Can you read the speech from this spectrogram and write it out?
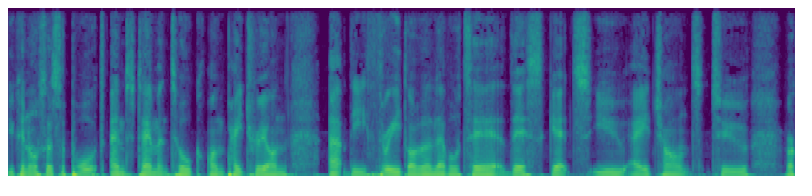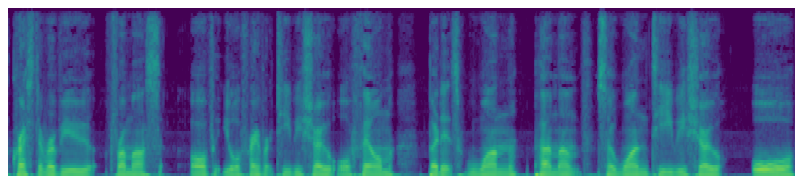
you can also support Entertainment Talk on Patreon at the $3 level tier. This gets you a chance to request a review from us of your favourite TV show or film, but it's one per month, so one TV show or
